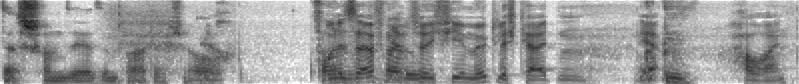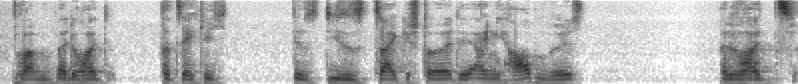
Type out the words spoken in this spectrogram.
Das ist schon sehr sympathisch auch. Ja. Und es eröffnet natürlich viele Möglichkeiten. Ja, hau rein. Vor allem, weil du halt tatsächlich das, dieses Zeitgesteuerte eigentlich haben willst. Weil du halt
